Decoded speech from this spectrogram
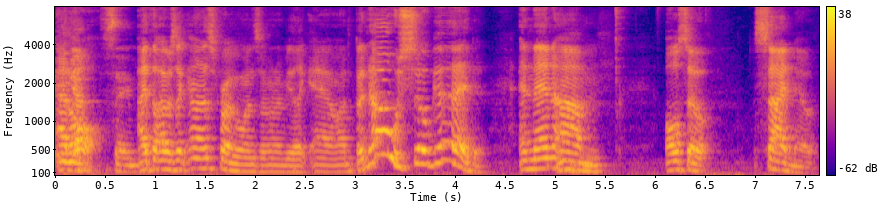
at yeah, all. Same. I thought I was like, oh, this is probably ones I'm gonna be like, eh, on. But no, so good. And then, um, also, side note,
